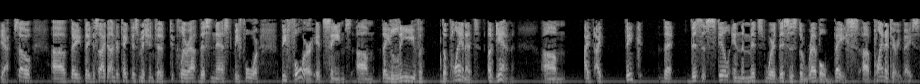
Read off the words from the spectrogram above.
Yeah. So uh, they they decide to undertake this mission to to clear out this nest before before it seems um, they leave the planet again. Um, I, I think that this is still in the midst where this is the rebel base, uh, planetary base.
